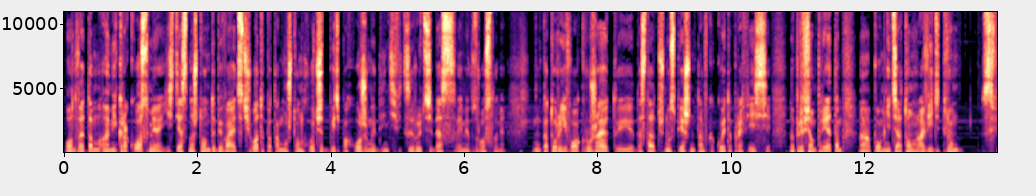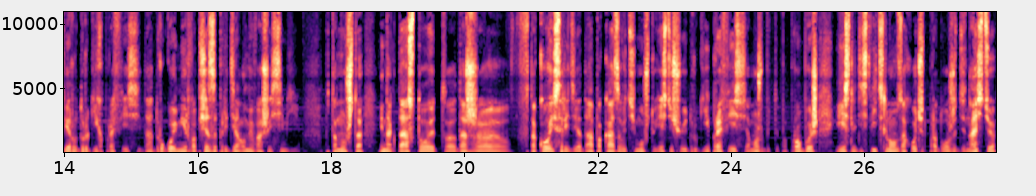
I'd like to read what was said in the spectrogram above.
он в этом э, микрокосме, естественно, что он добивается чего-то, потому что он хочет быть похожим, идентифицирует себя со своими взрослыми, которые его окружают и достаточно успешны там в какой-то профессии. Но при всем при этом а, помните о том, а видит ли он сферу других профессий, да, другой мир вообще за пределами вашей семьи. Потому что иногда стоит э, даже в такой среде, да, показывать ему, что есть еще и другие профессии, а может быть ты попробуешь, и если действительно он захочет продолжить династию,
